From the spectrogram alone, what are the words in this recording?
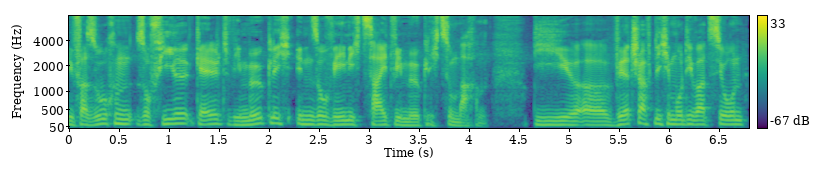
wir versuchen so viel Geld wie möglich in so wenig Zeit wie möglich zu machen. Die äh, wirtschaftliche Motivation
